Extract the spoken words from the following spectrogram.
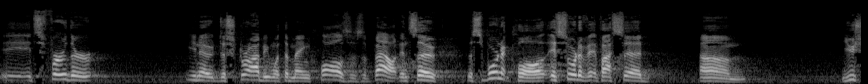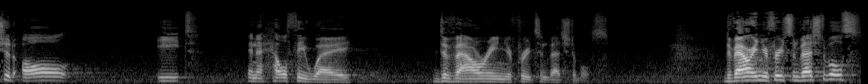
it's further you know describing what the main clause is about. And so the subordinate clause is sort of if I said um, you should all eat in a healthy way, devouring your fruits and vegetables. Devouring your fruits and vegetables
